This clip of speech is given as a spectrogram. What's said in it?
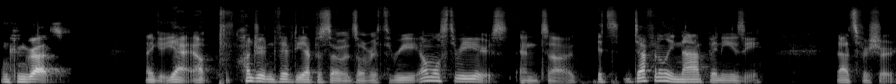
And congrats. Thank you. Yeah, 150 episodes over three, almost three years, and uh, it's definitely not been easy. That's for sure.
